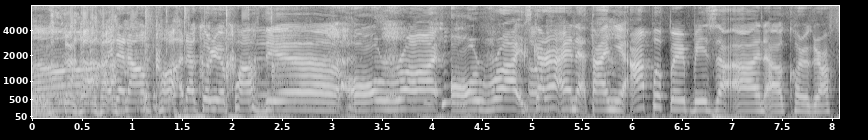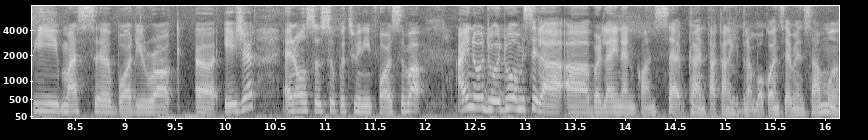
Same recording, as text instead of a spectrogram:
Ah, I dah nampak dah career path dia. Alright, alright. Sekarang I nak tanya apa perbezaan uh, koreografi masa Body Rock uh, Asia and also Super 24 sebab I know dua-dua mestilah uh, berlainan konsep kan. Takkanlah kita nak bawa konsep yang sama.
